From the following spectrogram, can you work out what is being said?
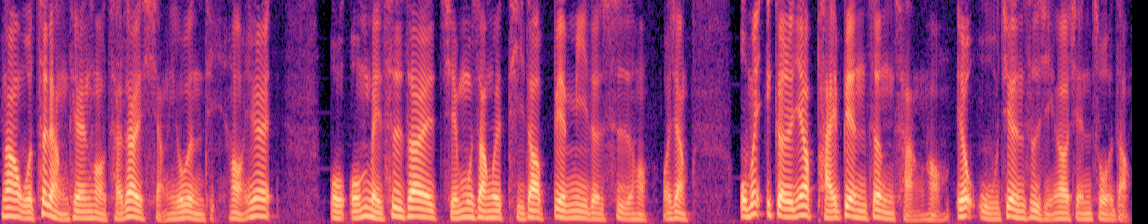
那我这两天哈才在想一个问题哈，因为我我们每次在节目上会提到便秘的事哈，我想我们一个人要排便正常哈，有五件事情要先做到。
